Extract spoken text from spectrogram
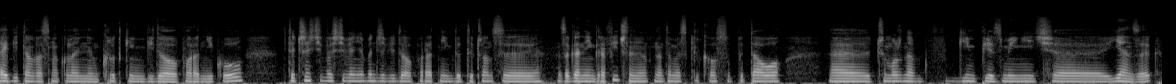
Hej, witam Was na kolejnym krótkim wideo poradniku. W tej części właściwie nie będzie wideo poradnik dotyczący zagadnień graficznych, natomiast kilka osób pytało, e, czy można w GIMPie zmienić e, język.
